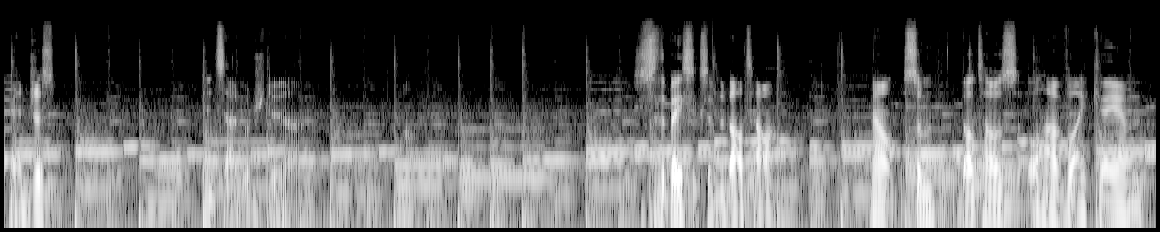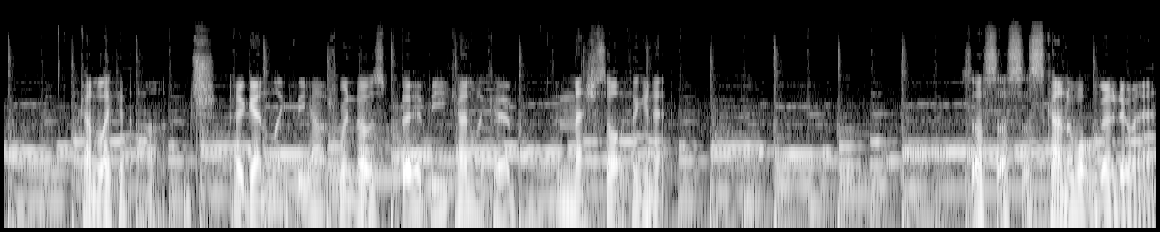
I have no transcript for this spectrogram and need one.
Okay, and just inside, we'll just do that. Well, This is the basics of the bell tower. Now, some bell towers will have like a um, kind of like an arch again, like the arch windows, but it'd be kind of like a, a mesh sort of thing in it. That's, that's, that's kind of what we're going to do here.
